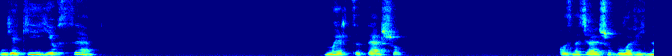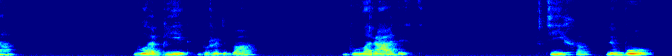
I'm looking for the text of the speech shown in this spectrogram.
у якій є все. Мир це те, що означає, що була війна, була біль, боротьба, була радість, втіха, любов.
